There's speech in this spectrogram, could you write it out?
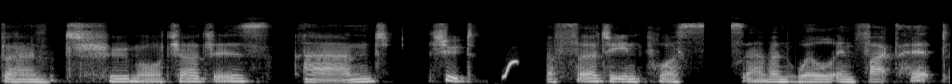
burn two more charges and shoot. A 13 plus 7 will in fact hit.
